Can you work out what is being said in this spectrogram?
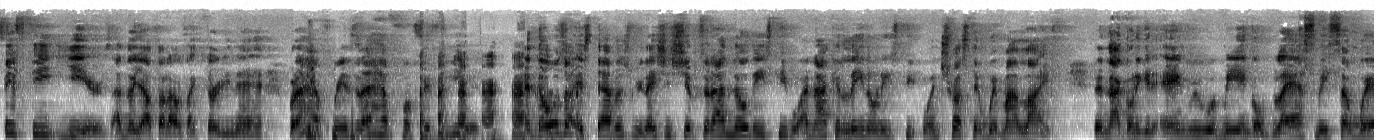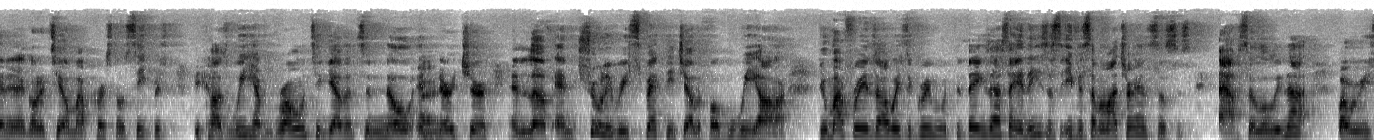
50 years. I know y'all thought I was like 39, but I have friends that I have for 50 years. And those are established relationships that I know these people and I can lean on these people and trust them with my life. They're not going to get angry with me and go blast me somewhere. And they're not going to tell my personal secrets because we have grown together to know and nurture and love and truly respect each other for who we are. Do my friends always agree with the things I say? And these are even some of my trans sisters. Absolutely not. But we,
